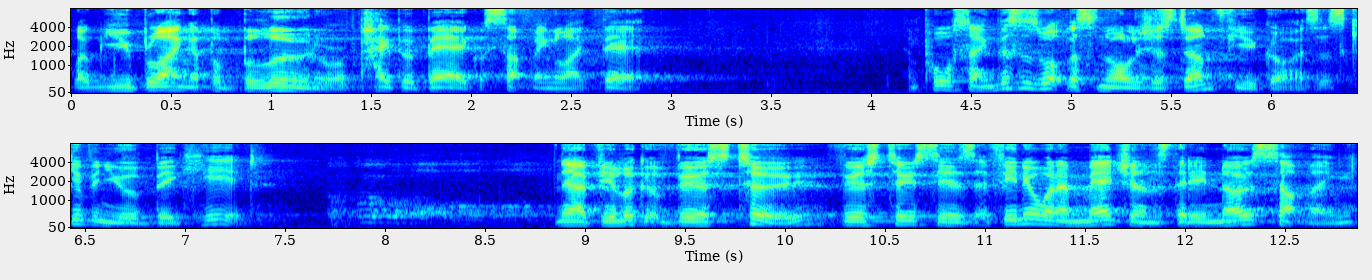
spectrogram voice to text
like you blowing up a balloon or a paper bag or something like that. And Paul's saying, This is what this knowledge has done for you guys. It's given you a big head. Now, if you look at verse 2, verse 2 says, If anyone imagines that he knows something,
